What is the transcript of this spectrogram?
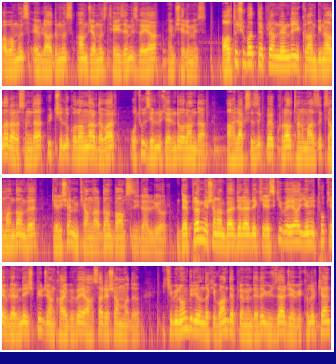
babamız, evladımız, amcamız, teyzemiz veya hemşerimiz. 6 Şubat depremlerinde yıkılan binalar arasında 3 yıllık olanlar da var, 30 yılın üzerinde olan da ahlaksızlık ve kural tanımazlık zamandan ve gelişen imkanlardan bağımsız ilerliyor. Deprem yaşanan beldelerdeki eski veya yeni TOKİ evlerinde hiçbir can kaybı veya hasar yaşanmadı. 2011 yılındaki Van depreminde de yüzlerce ev yıkılırken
